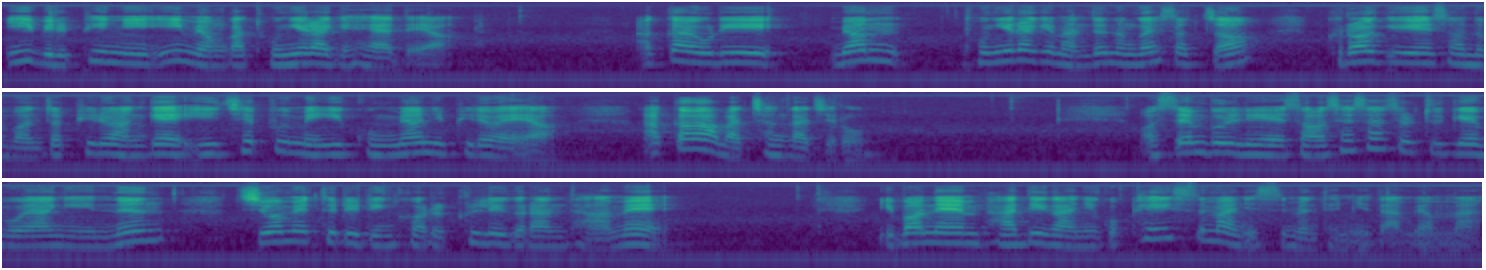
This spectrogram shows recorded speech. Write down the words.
이 밀핀이 이 면과 동일하게 해야 돼요. 아까 우리 면 동일하게 만드는 거 했었죠? 그러기 위해서는 먼저 필요한 게 이 제품의 이 곡면이 필요해요. 아까와 마찬가지로 어셈블리에서 쇠사슬 두개 모양이 있는 지오메트리 링커를 클릭을 한 다음에 이번엔 바디가 아니고 페이스만 있으면 됩니다. 면만.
